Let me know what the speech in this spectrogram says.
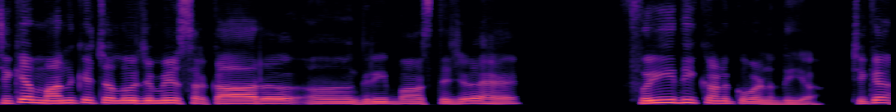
ਠੀਕ ਹੈ, ਮੰਨ ਕੇ ਚੱਲੋ ਜਿਵੇਂ ਸਰਕਾਰ ਗਰੀਬਾਂ ਵਾਸਤੇ ਜਿਹੜਾ ਹੈ ਫ੍ਰੀ ਦੀ ਕਣਕ ਵੰਡਦੀ ਆ, ਠੀਕ ਹੈ।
